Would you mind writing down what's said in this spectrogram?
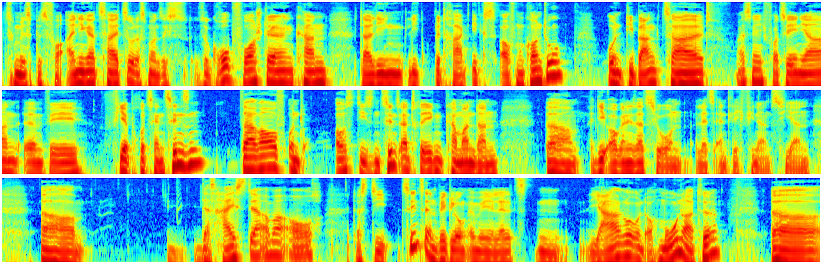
zumindest bis vor einiger Zeit so, dass man sich so grob vorstellen kann, da liegen, liegt Betrag X auf dem Konto und die Bank zahlt, weiß nicht, vor zehn Jahren irgendwie vier Prozent Zinsen darauf und aus diesen Zinserträgen kann man dann äh, die Organisation letztendlich finanzieren. Äh, das heißt ja aber auch, dass die Zinsentwicklung in den letzten Jahre und auch Monate, äh,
